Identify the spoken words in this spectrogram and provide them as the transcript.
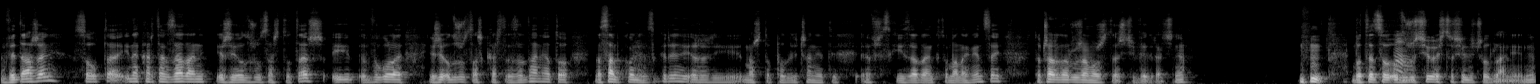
wydarzeń są te i na kartach zadań, jeżeli odrzucasz to też i w ogóle, jeżeli odrzucasz kartę zadania, to na sam koniec gry, jeżeli masz to podliczanie tych wszystkich zadań, kto ma najwięcej, to czarna róża może też ci wygrać, nie? Bo te, co odrzuciłeś, to się liczyło dla niej, nie?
